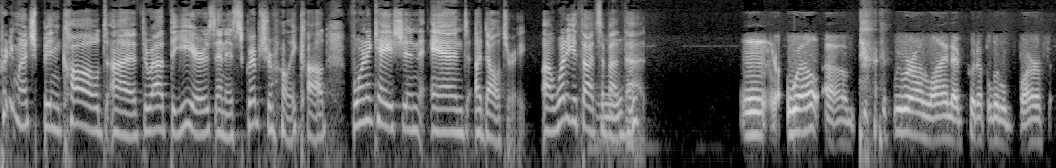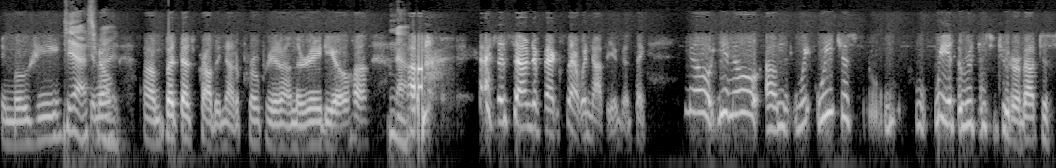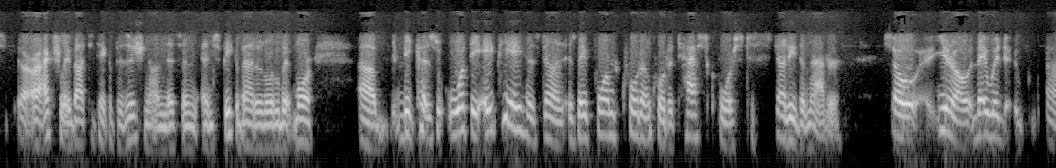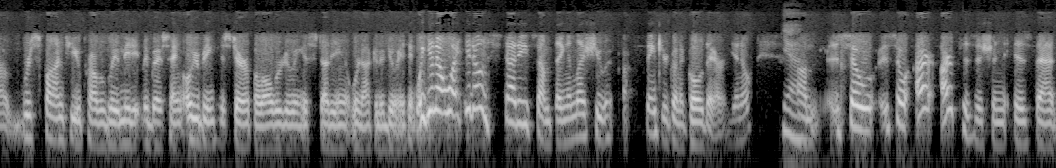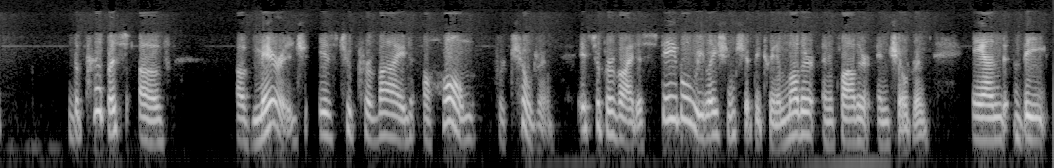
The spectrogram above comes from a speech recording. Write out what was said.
pretty much been called uh, throughout the years and is scripturally called fornication and adultery. Uh, what are your thoughts about that? Mm, well, um, if, we were online, I'd put up a little barf emoji. Yes, you know, right. um, but that's probably not appropriate on the radio, huh? No. Um, the sound effects that would not be a good thing. No, you know, um, we we just we at the Ruth Institute are about to are actually about to take a position on this and, and speak about it a little bit more. Uh, because what the APA has done is they formed quote unquote a task force to study the matter. So, you know, they would uh, respond to you probably immediately by saying, oh, you're being hysterical. All we're doing is studying it. We're not going to do anything. Well, you know what? You don't study something unless you think you're going to go there, you know? yeah. Um, so, so our, our position is that the purpose of, of marriage is to provide a home for children. It's to provide a stable relationship between a mother and a father and children. And the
